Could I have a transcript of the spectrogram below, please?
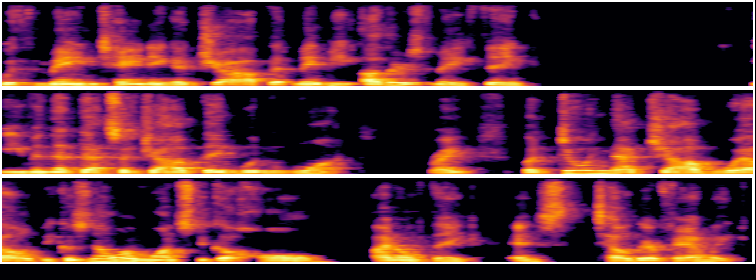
with maintaining a job that maybe others may think even that that's a job they wouldn't want right? But doing that job well, because no one wants to go home, I don't think, and tell their family,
